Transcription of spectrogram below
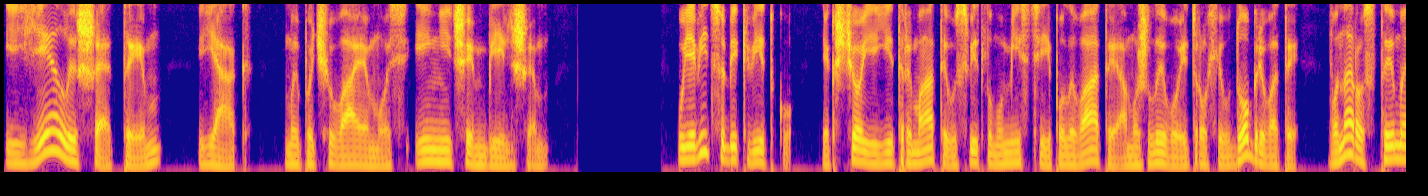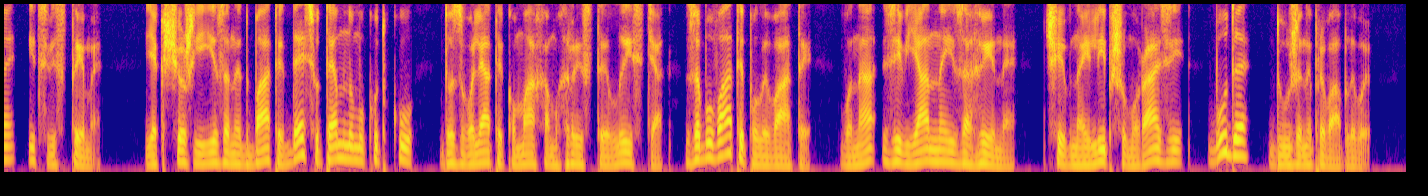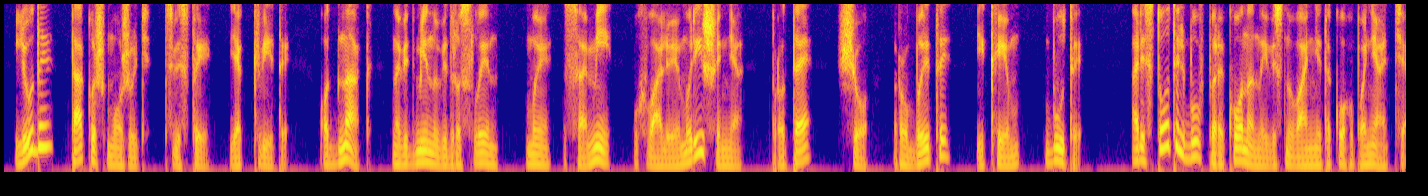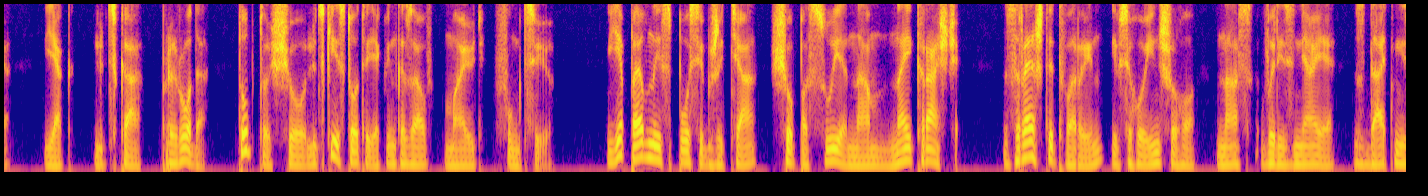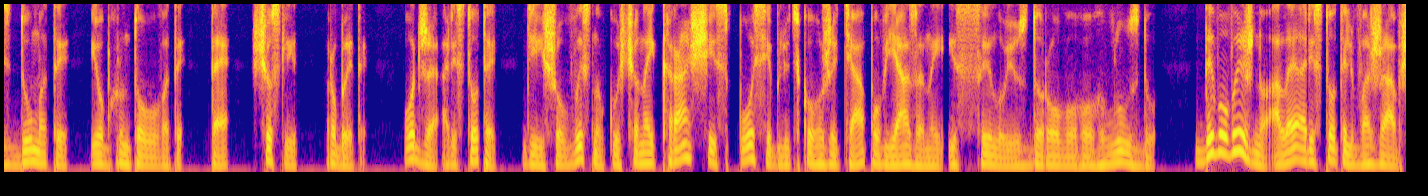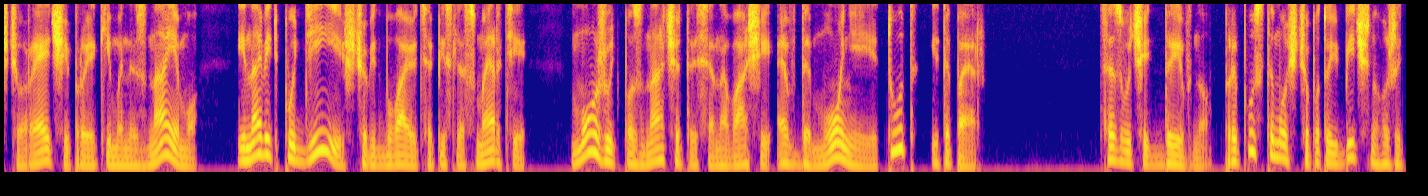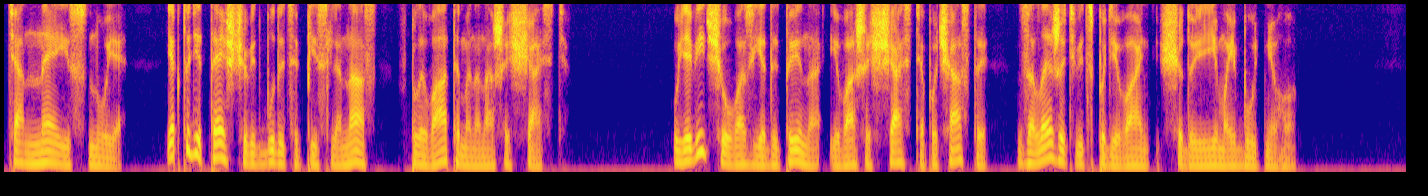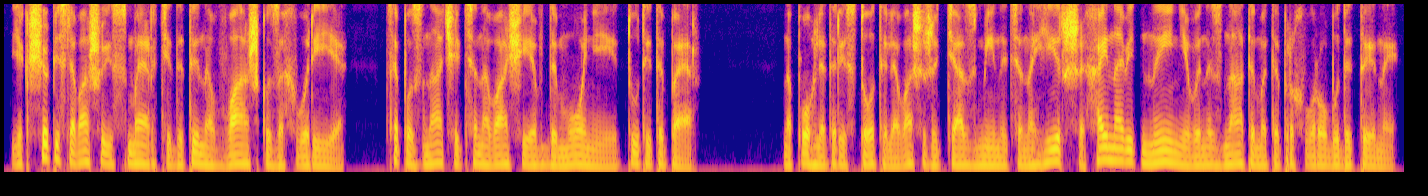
є лише тим, як ми почуваємось, і нічим більшим. Уявіть собі квітку, якщо її тримати у світлому місці і поливати, а можливо, і трохи удобрювати, вона ростиме і цвістиме. Якщо ж її занедбати десь у темному кутку, дозволяти комахам гризти листя, забувати поливати, вона зів'янна і загине, чи в найліпшому разі буде дуже непривабливою. Люди також можуть цвісти, як квіти. Однак, на відміну від рослин, ми самі ухвалюємо рішення про те, що робити і ким бути. Арістотель був переконаний в існуванні такого поняття, як людська природа, тобто, що людські істоти, як він казав, мають функцію. Є певний спосіб життя, що пасує нам найкраще. З решти тварин і всього іншого нас вирізняє здатність думати і обґрунтовувати те, що слід робити. Отже, Арістотель дійшов висновку, що найкращий спосіб людського життя пов'язаний із силою здорового глузду. Дивовижно, але Арістотель вважав, що речі, про які ми не знаємо, і навіть події, що відбуваються після смерті, можуть позначитися на вашій евдемонії тут і тепер. Це звучить дивно. Припустимо, що потойбічного життя не існує. Як тоді те, що відбудеться після нас, впливатиме на наше щастя? Уявіть, що у вас є дитина, і ваше щастя почасти залежить від сподівань щодо її майбутнього. Якщо після вашої смерті дитина важко захворіє, це позначиться на вашій евдемонії тут і тепер. На погляд Арістотеля, ваше життя зміниться на гірше, хай навіть нині ви не знатимете про хворобу дитини.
